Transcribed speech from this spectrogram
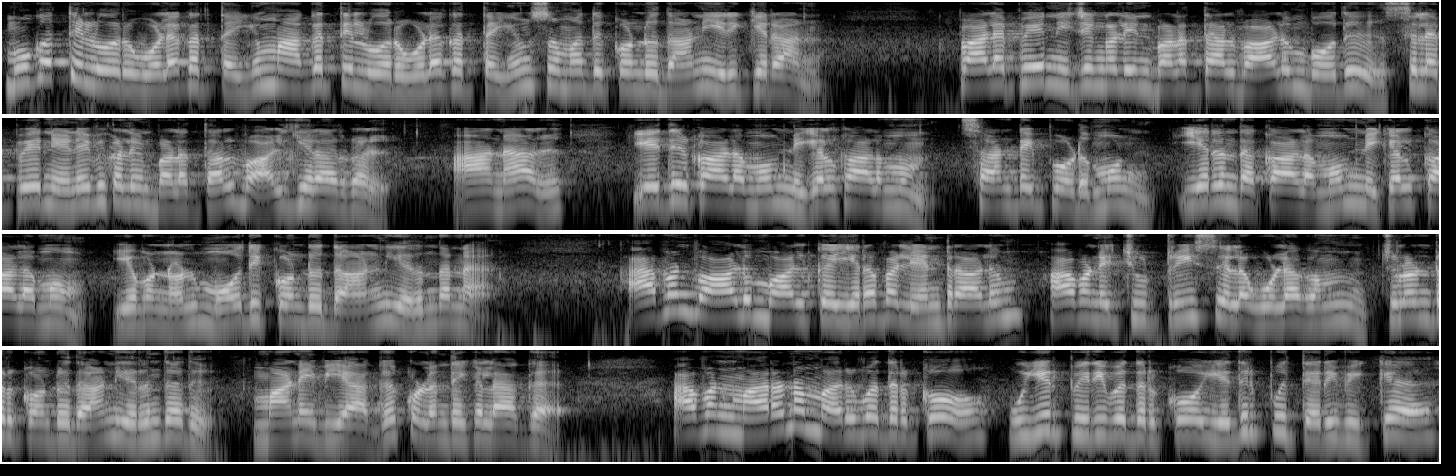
முகத்தில் ஒரு உலகத்தையும் அகத்தில் ஒரு உலகத்தையும் சுமந்து கொண்டுதான் இருக்கிறான். பல பேர் நிஜங்களின் பலத்தால் வாழும்போது சில பேர் நினைவுகளின் பலத்தால் வாழ்கிறார்கள். ஆனால் எதிர்காலமும் நிகழ்காலமும் சண்டை போடும் முன் இறந்த காலமும் நிகழ்காலமும் இவனுள் மோதிக்கொண்டுதான் இருந்தன. அவன் வாழும் வாழ்க்கை இரவல் என்றாலும் அவனைச் சுற்றி சில உலகம் சுழன்று கொண்டுதான் இருந்தது மனைவியாக குழந்தைகளாக. அவன் மரணம் வருவதற்கோ உயிர் பிரிவதற்கோ எதிர்ப்பு தெரிவிக்க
